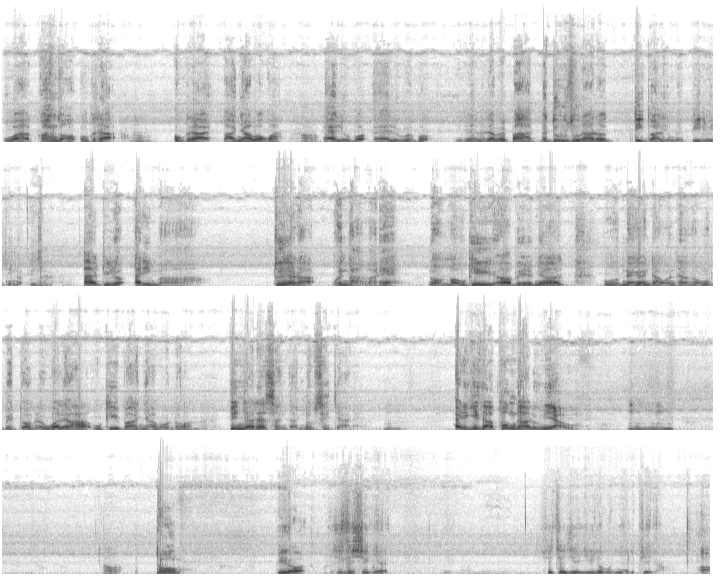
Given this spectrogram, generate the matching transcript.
ဟိုကကောင်းဆောင်ဥက္ကဋ္ဌอืมဥက္ကဋ္ဌဘာညာပေါ့ကွာဟုတ်အဲအဲ့လိုပေါ့အဲအဲ့လိုပဲပေါ့ဒါပေမဲ့ဘာဘသူဆိုတာတော့တိသွားလိမ့်မယ်ပြီးလို့ချင်းတော့ပြီးအဲ့တွေ့တော့အဲ့ဒီမှာတွေ့ရတာဝန်တာပါတယ် နော်โอเคအဘယ်များဟိုနိုင်ငံတာဝန်ထမ်းဆောင်မှုပဲတွားမလဲဟိုကလည်းဟာโอเคဘာညာပေါ့နော်ပညာတတ်ဆန်တာနှုတ်ဆက်ကြတယ် อืม အဲ့ဒီကိစ္စဖုံးထားလို့မရဘူး อืมဟုတ် တုံးပြီးတော့88က88ရေးတော့ဘုံညာလေးဖြစ်အောင် အာ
